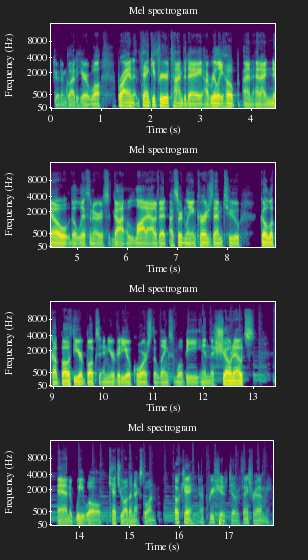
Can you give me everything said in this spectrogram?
Good. I'm glad to hear it. Well, Brian, thank you for your time today. I really hope and, and I know the listeners got a lot out of it. I certainly encourage them to go look up both of your books and your video course. The links will be in the show notes and we will catch you on the next one. Okay. I appreciate it, Taylor. Thanks for having me.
